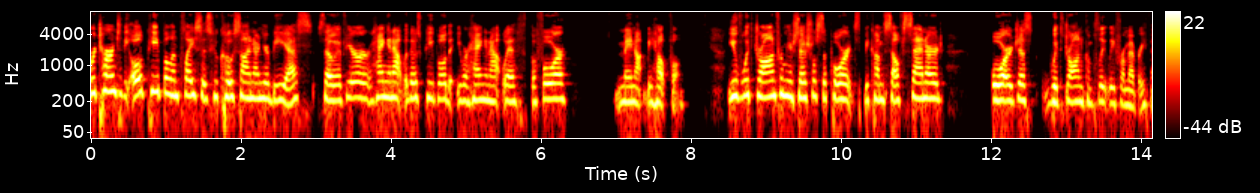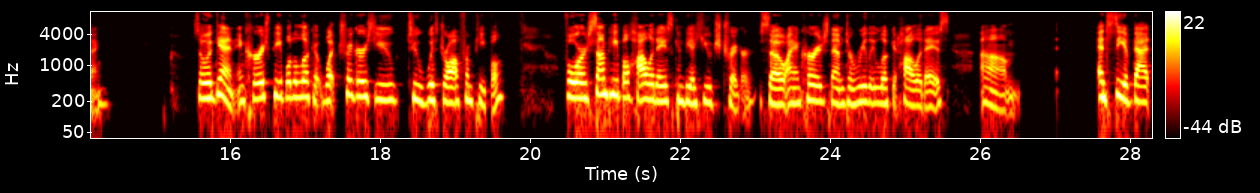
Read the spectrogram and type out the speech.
return to the old people and places who co-sign on your bs so if you're hanging out with those people that you were hanging out with before may not be helpful. You've withdrawn from your social supports become self-centered or just withdrawn completely from everything so again encourage people to look at what triggers you to withdraw from people. For some people holidays can be a huge trigger. So i encourage them to really look at holidays um, and see if that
